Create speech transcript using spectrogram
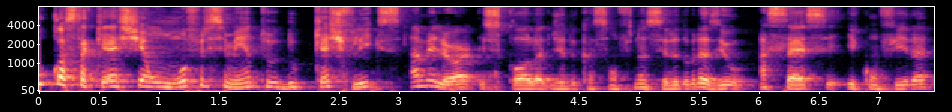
O CostaCast é um oferecimento do Cashflix, a melhor escola de educação financeira do Brasil. Acesse e confira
